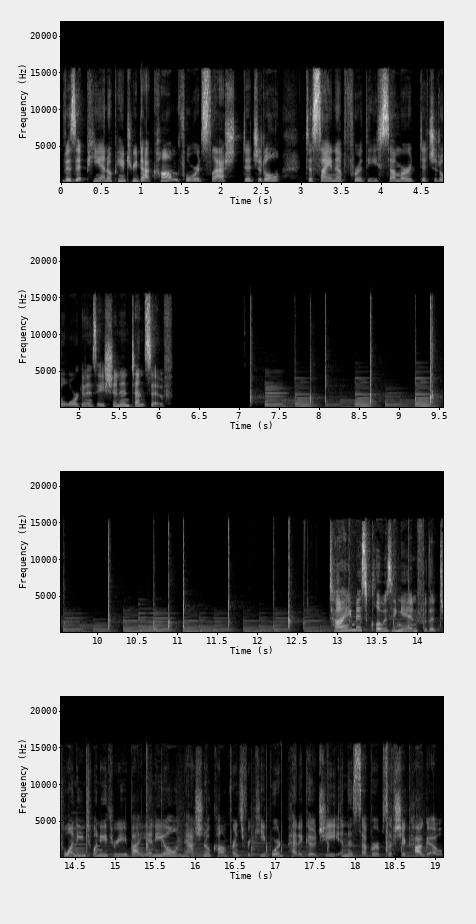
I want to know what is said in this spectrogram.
visit pianopantry.com forward slash digital to sign up for the Summer Digital Organization Intensive. Time is closing in for the 2023 Biennial National Conference for Keyboard Pedagogy in the suburbs of Chicago.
